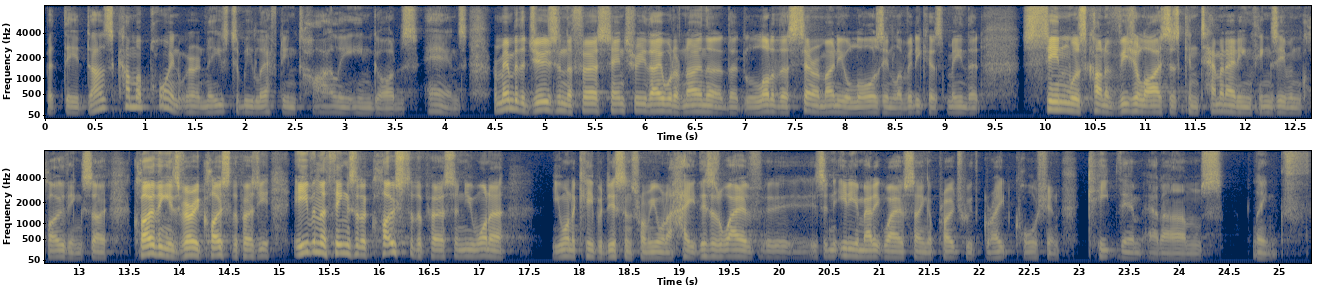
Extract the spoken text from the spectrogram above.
But there does come a point where it needs to be left entirely in God's hands. Remember the Jews in the first century, they would have known that, that a lot of the ceremonial laws in Leviticus mean that sin was kind of visualized as contaminating things, even clothing. So clothing is very close to the person. Even the things that are close to the person, you want to you want to keep a distance from, you want to hate. This is a way of, uh, it's an idiomatic way of saying approach with great caution. Keep them at arm's length.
